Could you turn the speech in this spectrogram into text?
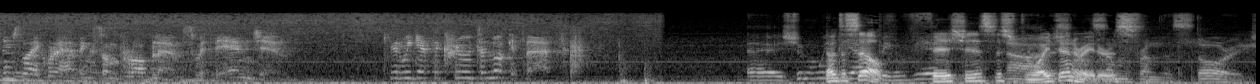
Seems like we're having some problems with the engine. Can we get the crew to look at that? Uh, shouldn't we Note to be self: helping fishes destroy this is generators. From the storage.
